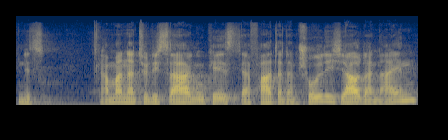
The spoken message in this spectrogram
Und jetzt kann man natürlich sagen, okay, ist der Vater dann schuldig, ja oder nein?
